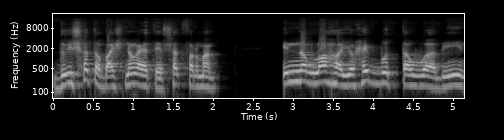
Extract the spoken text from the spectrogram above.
দুইশত বাইশ নং আয়াতে এরশাদ ফরমান তাওয়াবিন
